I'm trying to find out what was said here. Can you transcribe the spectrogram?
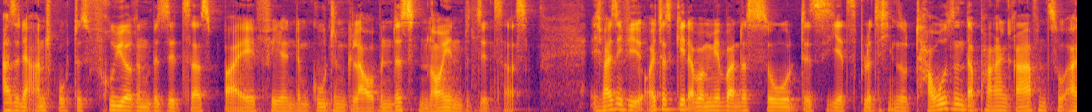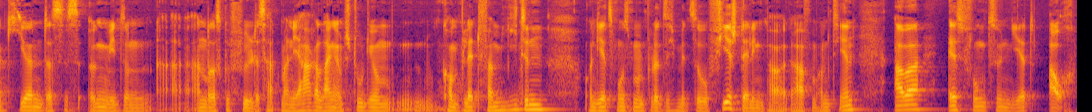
also der Anspruch des früheren Besitzers bei fehlendem guten Glauben des neuen Besitzers ich weiß nicht, wie euch das geht, aber mir war das so, dass jetzt plötzlich in so tausender Paragraphen zu agieren, das ist irgendwie so ein anderes Gefühl. Das hat man jahrelang im Studium komplett vermieden und jetzt muss man plötzlich mit so vierstelligen Paragraphen amtieren. Aber es funktioniert auch.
